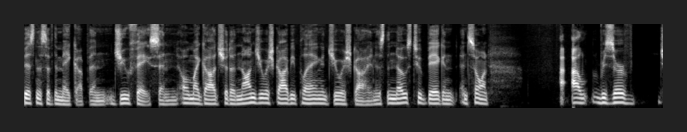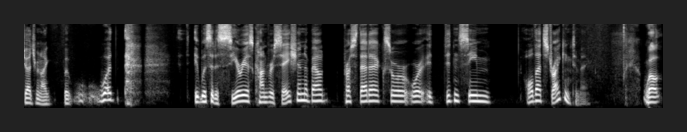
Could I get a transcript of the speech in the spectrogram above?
business of the makeup and Jew face and oh my God, should a non-Jewish guy be playing a Jewish guy and is the nose too big and and so on. I, I'll reserve judgment. I but what it was it a serious conversation about prosthetics or or it didn't seem all that striking to me. Well,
